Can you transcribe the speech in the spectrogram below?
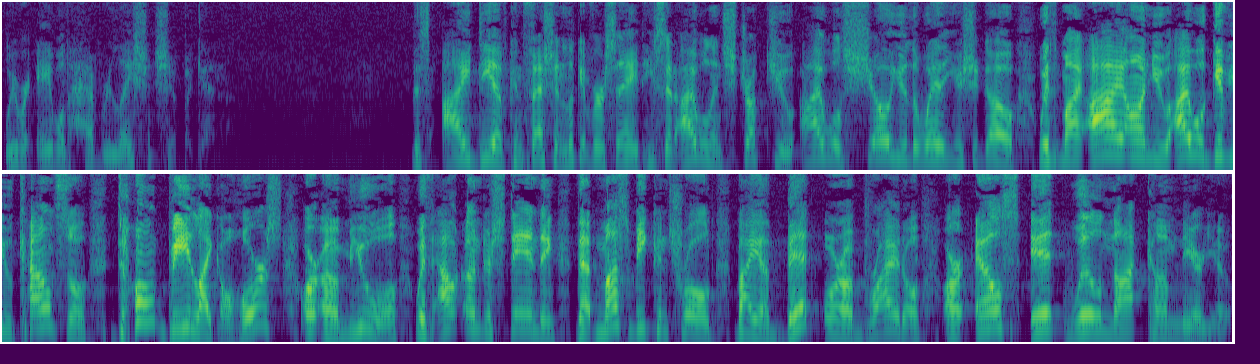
We were able to have relationship again this idea of confession. Look at verse 8. He said, I will instruct you. I will show you the way that you should go. With my eye on you, I will give you counsel. Don't be like a horse or a mule without understanding that must be controlled by a bit or a bridle, or else it will not come near you.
